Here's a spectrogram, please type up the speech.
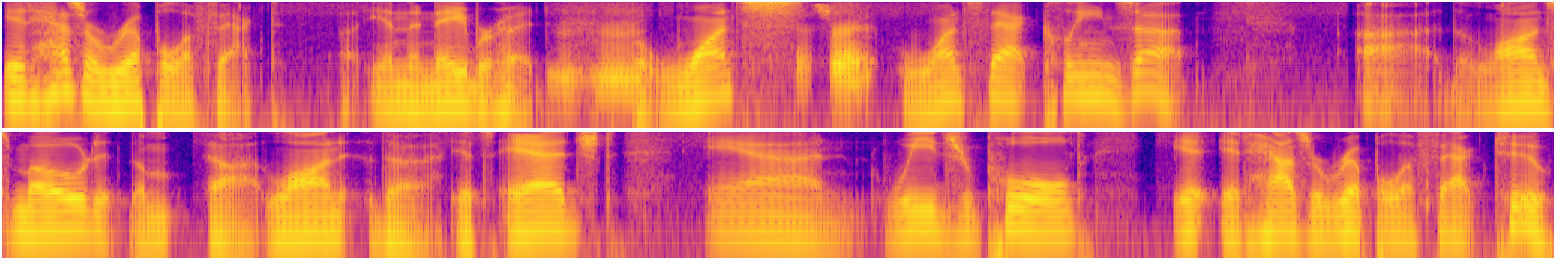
it has a ripple effect uh, in the neighborhood. But once That's right. once that cleans up, uh, the lawn's mowed, the uh, lawn, the it's edged, and weeds are pulled. It it has a ripple effect too.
